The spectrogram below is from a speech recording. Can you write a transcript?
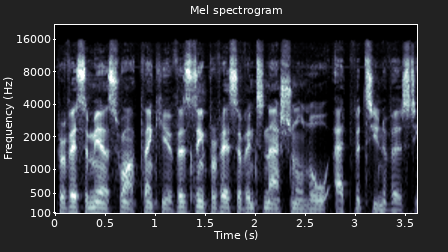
Professor Mia Swart, thank you. Visiting Professor of International Law at Wits University.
